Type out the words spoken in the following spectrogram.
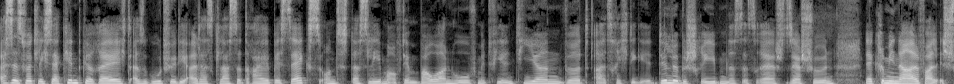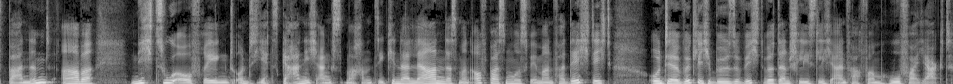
Es ist wirklich sehr kindgerecht, also gut für die Altersklasse drei bis sechs und das Leben auf dem Bauernhof mit vielen Tieren wird als richtige Idylle beschrieben. Das ist sehr schön. Der Kriminalfall ist spannend, aber nicht zu aufregend und jetzt gar nicht angstmachend. Die Kinder lernen, dass man aufpassen muss, wen man verdächtigt und der wirkliche Bösewicht wird dann schließlich einfach vom Hof verjagt.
